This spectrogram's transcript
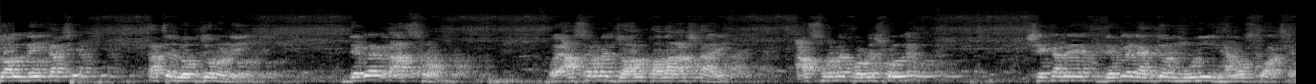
জল নেই কাছে কাছে লোকজনও নেই। দেখলেন একটা আশ্রম। ওই আশ্রমে জল পাওয়ার আশায় আশ্রমে প্রবেশ করলেন। সেখানে দেখলেন একজন মুনি ধ্যানস্থ আছেন।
